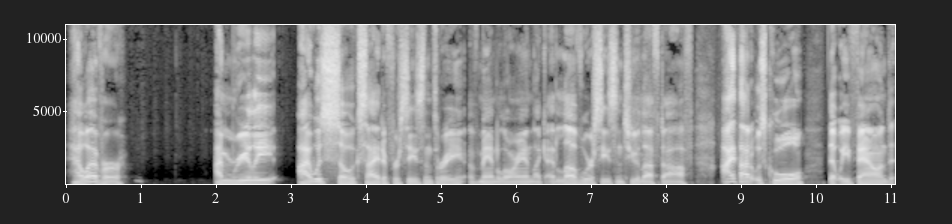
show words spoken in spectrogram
however, I'm really, I was so excited for season three of Mandalorian. Like, I love where season two left off. I thought it was cool that we found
